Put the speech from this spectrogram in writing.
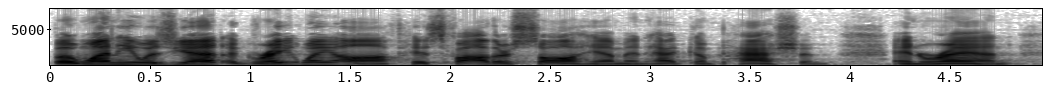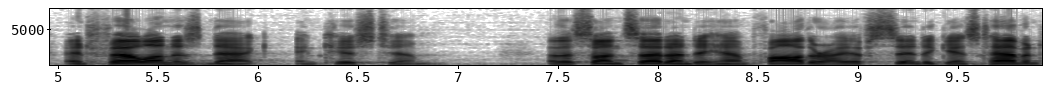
But when he was yet a great way off, his father saw him and had compassion, and ran and fell on his neck and kissed him. And the son said unto him, Father, I have sinned against heaven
